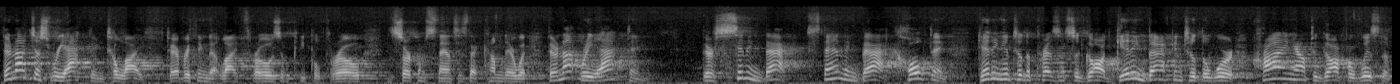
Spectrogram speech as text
They're not just reacting to life, to everything that life throws and people throw, and circumstances that come their way. They're not reacting. They're sitting back, standing back, halting, getting into the presence of God, getting back into the Word, crying out to God for wisdom.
